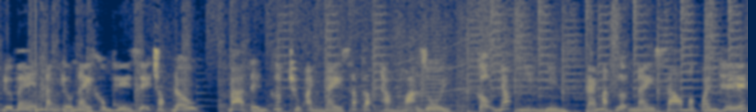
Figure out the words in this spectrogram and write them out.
đứa bé đáng yêu này không hề dễ chọc đâu. Ba tên cướp chụp ảnh này sắp gặp thảm họa rồi. Cậu nhóc nhìn nhìn, cái mặt lợn này sao mà quen thế?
